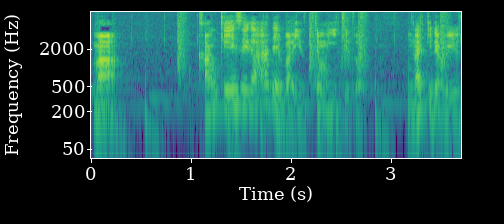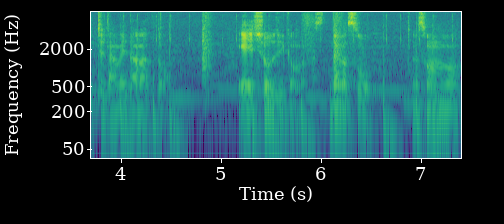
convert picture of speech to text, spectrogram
まあ関係性があれば言ってもいいけどなければ言っちゃダメだなと、えー、正直思います。だからそうその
